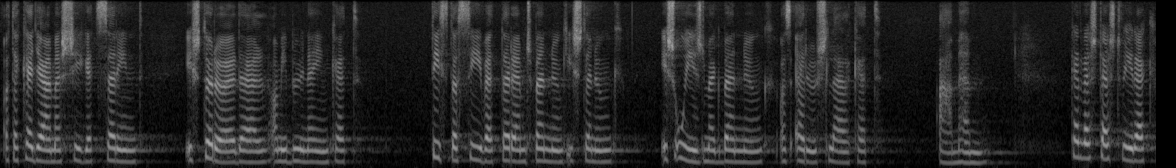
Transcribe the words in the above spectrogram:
a Te kegyelmességed szerint, és töröld el a mi bűneinket. Tiszta szívet teremts bennünk, Istenünk, és újítsd meg bennünk az erős lelket. Ámen. Kedves testvérek,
